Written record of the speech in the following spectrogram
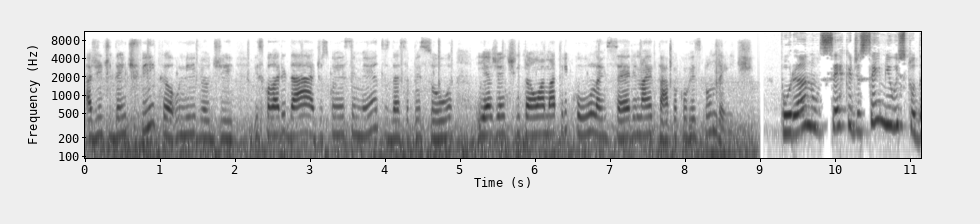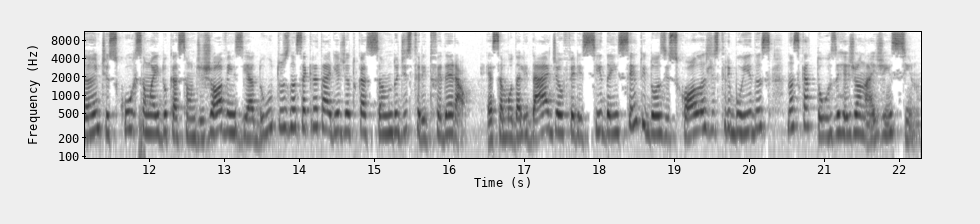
a gente identifica o nível de escolaridade, os conhecimentos dessa pessoa e a gente então a matricula, insere na etapa correspondente. Por ano, cerca de 100 mil estudantes cursam a educação de jovens e adultos na Secretaria de Educação do Distrito Federal. Essa modalidade é oferecida em 112 escolas distribuídas nas 14 regionais de ensino.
